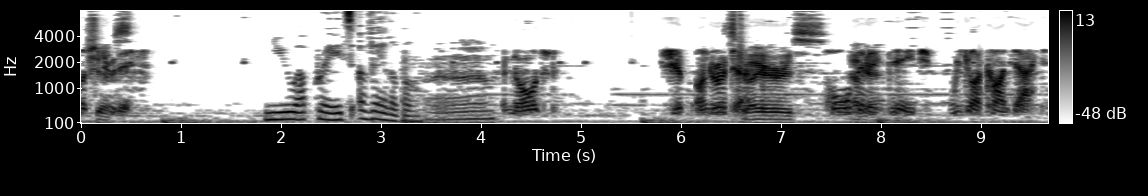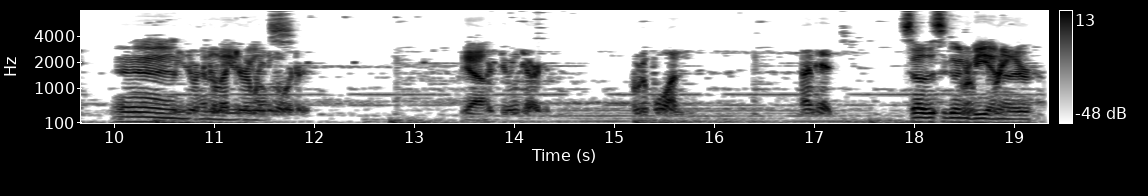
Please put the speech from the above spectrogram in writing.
Let's ships. do this. New upgrades available. Uh, Acknowledged. Ship under attack. Destroyers. Hold and engage. We got contact. And These are I don't need selector awaiting else. orders. Yeah. Pursuing target. Group 1. I'm hit. So this is going to be three. another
